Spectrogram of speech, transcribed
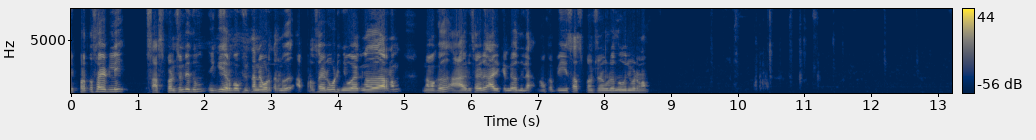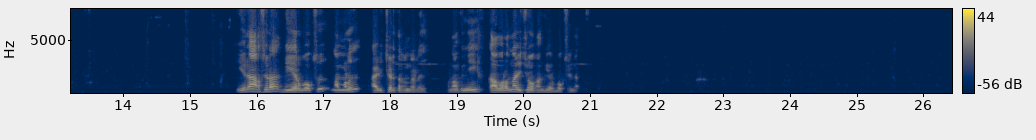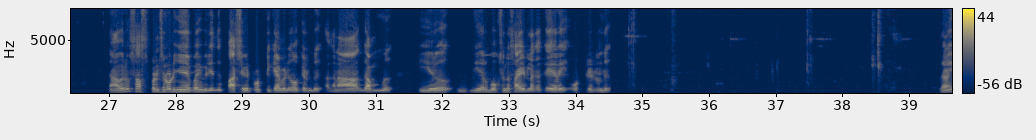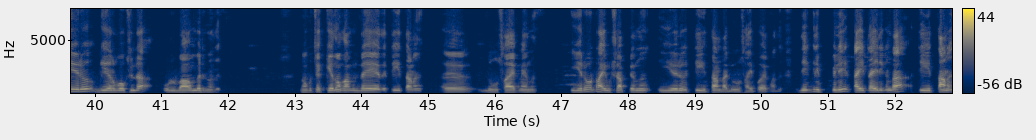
ഇപ്പുറത്തെ സൈഡിൽ സസ്പെൻഷന്റെ ഇതും ഈ ഗിയർ ബോക്സിൽ തന്നെ കൊടുത്തിരുന്നത്. അപ്പുറത്തെ സൈഡ് ഒടിഞ്ഞു പോയേക്കുന്നത് കാരണം നമുക്ക് ആ ഒരു സൈഡ് അഴിക്കേണ്ടി വന്നില്ല. നമുക്കിപ്പോൾ ഈ സസ്പെൻഷൻ കൂടി ഒന്ന് ഊരി വിടണം. ഈ ഒരു അറച്ചിട ഗിയർ ബോക്സ് നമ്മൾ അഴിച്ചെടുത്തിട്ടുണ്ട് നമുക്ക് ഇനി കവറൊന്ന് അഴിച്ചു നോക്കാം ഗിയർ ബോക്സിന്റെ ഞാൻ ഒരു സസ്പെൻഷൻ ഒടിഞ്ഞപ്പോൾ ഇവർ ഇത് പശയിട്ട് ഒട്ടിക്കാൻ വേണ്ടി നോക്കിയിട്ടുണ്ട്. അങ്ങനെ ആ ഗമ്മ് ഈ ഒരു ഗിയർ ബോക്സിന്റെ സൈഡിലൊക്കെ കയറി ഒട്ടിയിട്ടുണ്ട്. ഇതാണ് ഈ ഒരു ഗിയർ ബോക്സിന്റെ ഉൾഭാഗം വരുന്നത്. നമുക്ക് ചെക്ക് ചെയ്ത് നോക്കാം ഇതിന്റെ ഏത് ടീത്താണ് ലൂസായേക്കണേന്ന് ഈ ഒരു ഡ്രൈവ് ഷാഫ്റ്റിൽ നിന്ന് ഈ ഒരു ടീത്താണ് ലൂസായി പോയേക്കുന്നത് ഇത് ഗ്രിപ്പിൽ ടൈറ്റ് ആയിരിക്കേണ്ട ടീത്താണ്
